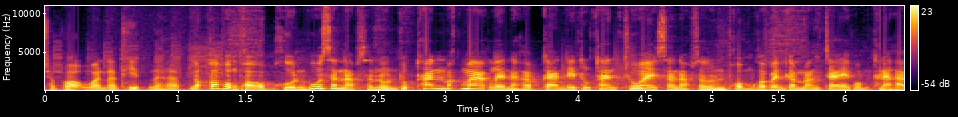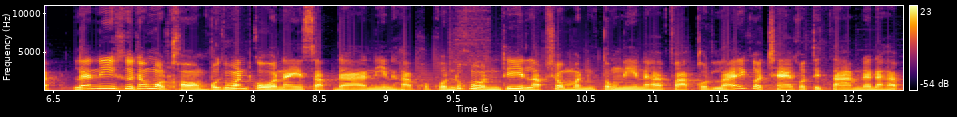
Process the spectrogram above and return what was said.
เฉพาะวันอาทิตย์นะครับ แล้วก็ผมขอขอบคุณผู้สนับสนุนทุกท่านมาก ๆ เลยนะครับ การที่ทุกท่านช่วยสนับสนุนผมก็เป็นกำลังใจให้ผมนะครับ และนี่คือทั้งหมดของโปเกมอนโกในสัปดาห์นี้นะครับ ขอบคุณทุกคนที่รับชมมาถึงตรงนี้นะครับ ฝากกดไลค์ กดแชร์ กดติดตามด้วยนะครับ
